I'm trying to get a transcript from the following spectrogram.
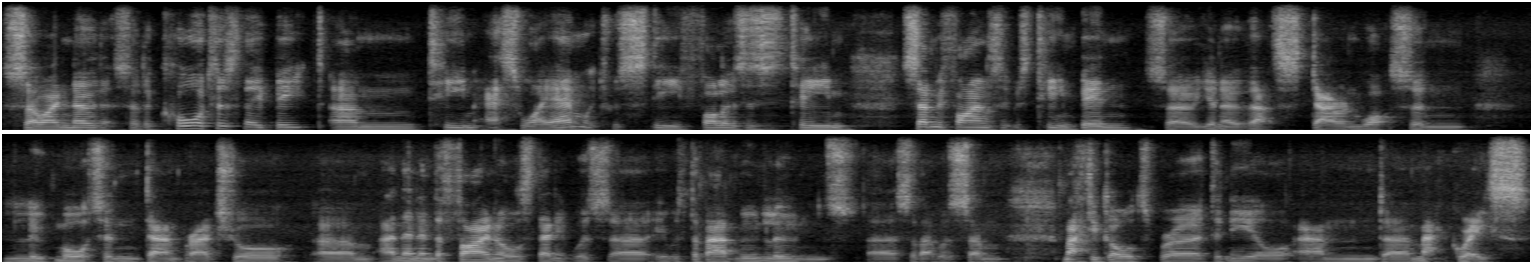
So i know that so the quarters they beat um, team sym which was steve follows' team. Semi-finals it was team bin. So you know that's darren watson Luke Morton, Dan Bradshaw, um, and then in the finals, then it was uh, it was the Bad Moon Loons. Uh, so that was um, Matthew Goldsborough, Daniil, and uh, Matt Grace.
